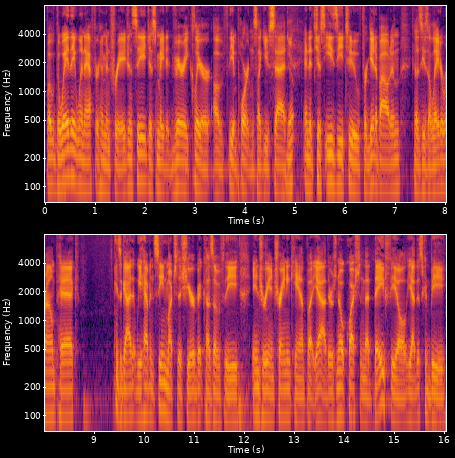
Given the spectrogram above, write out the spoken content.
But the way they went after him in free agency just made it very clear of the importance, like you said. And it's just easy to forget about him because he's a later round pick. He's a guy that we haven't seen much this year because of the injury in training camp. But yeah, there's no question that they feel, yeah, this could be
